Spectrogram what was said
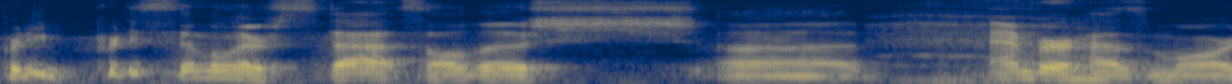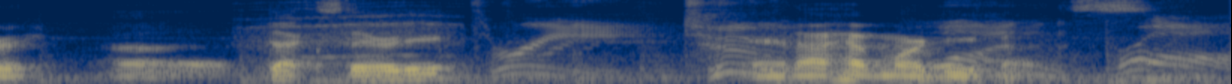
Pretty pretty similar stats, although sh- uh, Ember has more uh, dexterity. Three, two, And I have more defense. brawl.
